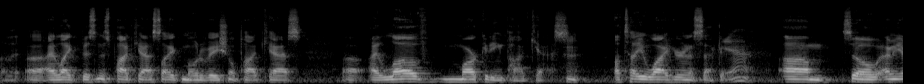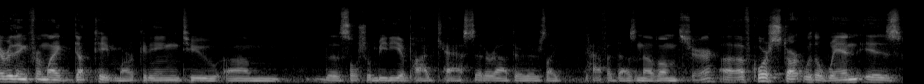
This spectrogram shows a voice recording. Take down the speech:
Love it. Uh, I like business podcasts, I like motivational podcasts. Uh, I love marketing podcasts. I'll tell you why here in a second. Yeah. Um, so, I mean, everything from like duct tape marketing to um, the social media podcasts that are out there, there's like half a dozen of them. Sure. Uh, of course, Start with a Win is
